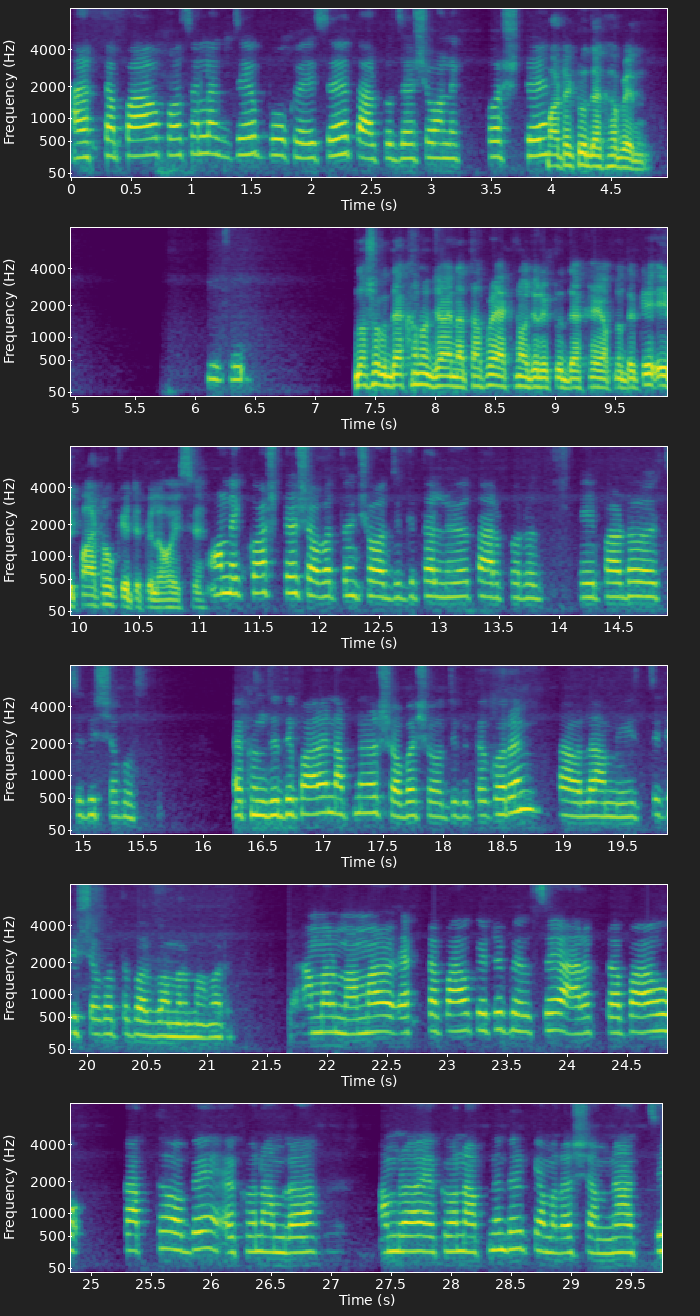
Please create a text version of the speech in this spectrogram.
আরেকটা পা পচা লাগছে পোক হয়েছে তারপর যে সে অনেক কষ্টে পাটা একটু দেখাবেন। জি, দর্শক দেখানো যায় না। তারপরে এক নজর একটু দেখাই আপনাদেরকে। এই পাটাও কেটে ফেলা হয়েছে। অনেক কষ্টে সবার সহযোগিতা নিয়ে তারপর এই পাটা চিকিৎসা করছে। এখন যদি পারেন আপনারা সবাই সহযোগিতা করেন তাহলে আমি চিকিৎসা করতে পারব আমার মামার। আমার মামার একটা পাও কেটে ফেলছে আর একটা পাও কাটতে হবে। এখন আমরা আমরা এখন আপনাদের ক্যামেরার সামনে আছি।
